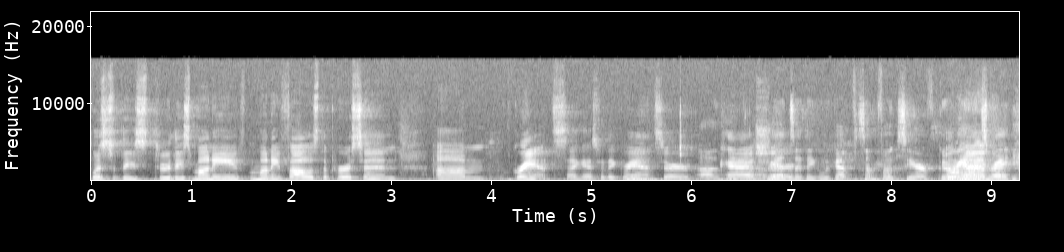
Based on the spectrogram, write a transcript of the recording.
was to these, through these money, money follows the person, um, grants, I guess, are they grants or Uh, cash or? Grants, I think we've got some folks here, Okay. grants, right?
